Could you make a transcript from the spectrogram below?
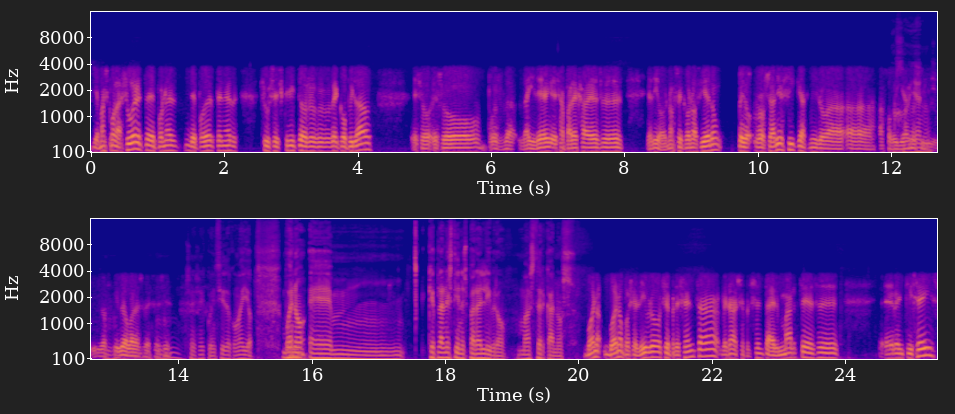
y además con la suerte de poner, de poder tener sus escritos recopilados, eso, eso, pues la, idea de esa pareja es, eh, ya digo, no se conocieron, pero Rosario sí que admiro a, a, a Jovellanos, y los uh varias veces. ¿sí? ¿sí? sí, coincido con ello. Bueno, eh, ¿Qué planes tienes para el libro más cercanos? Bueno, bueno, pues el libro se presenta, verá, se presenta el martes 26, eh,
